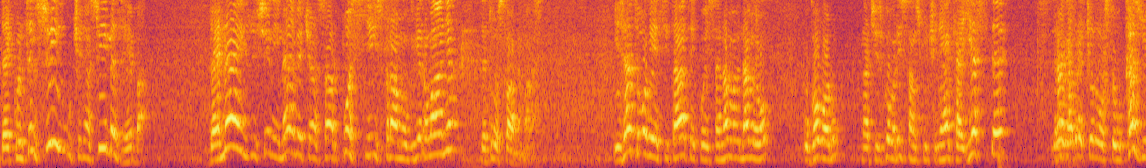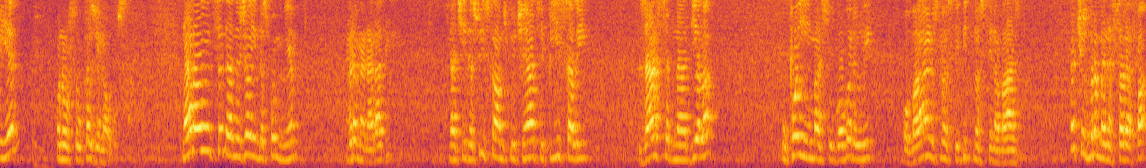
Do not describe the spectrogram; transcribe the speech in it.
da je koncent svih učenja, svih mezheba, da je najizvišeniji, najveća stvar poslije ispravnog vjerovanja, da je to stvar namaza. I zato ove citate koje sam naveo u govoru, znači iz govora islamskih učenjaka, jeste, draga braća, ono što ukazuje, ono što ukazuje na ovu stvar. Naravno, sada ne želim da spominjem vremena radi, znači da su islamski učenjaci pisali zasebna dijela u kojima su govorili o važnosti i bitnosti namaza. Znači od vremena Sarafa,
